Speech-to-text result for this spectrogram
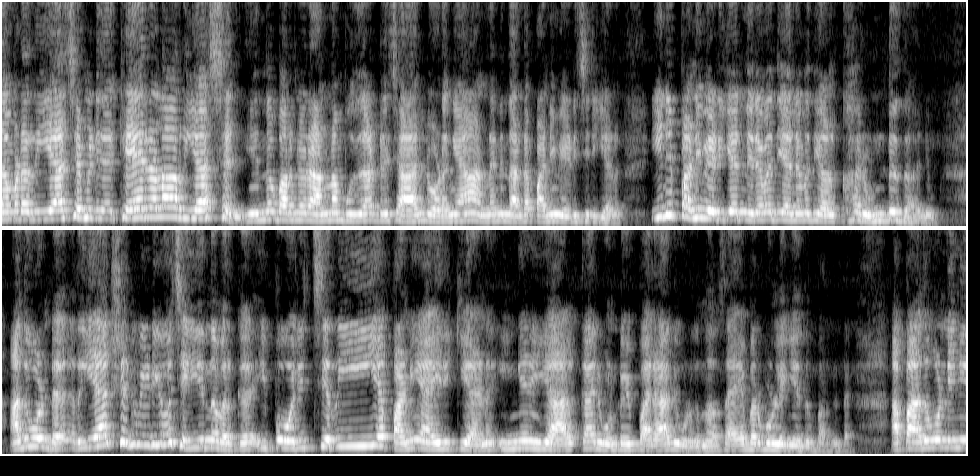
നമ്മുടെ റിയാഷൻ കേരള റിയാഷൻ എന്ന് പറഞ്ഞൊരു അണ്ണൻ പുതിയതായിട്ടൊരു ചാനൽ തുടങ്ങി. ആ അണ്ണന് നല്ല പണി മേടിച്ചിരിക്കുകയാണ്. ഇനി പണി മേടിക്കാൻ നിരവധി അനവധി ആൾക്കാരുണ്ട് താനും. അതുകൊണ്ട് റിയാക്ഷൻ വീഡിയോ ചെയ്യുന്നവർക്ക് ഇപ്പോൾ ഒരു ചെറിയ പണിയായിരിക്കുകയാണ് ഇങ്ങനെ ഈ ആൾക്കാർ കൊണ്ടുപോയി പരാതി കൊടുക്കുന്നത്. സൈബർ ബുള്ളിങ് എന്നും പറഞ്ഞിട്ട്. അപ്പൊ അതുകൊണ്ട് ഇനി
